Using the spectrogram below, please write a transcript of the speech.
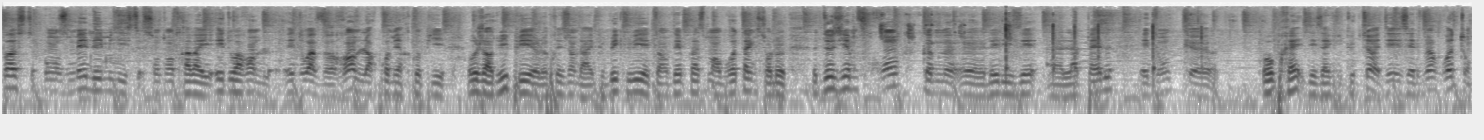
post-11 mai. Les ministres sont en travail et doivent rendre, leur première copie aujourd'hui. Puis euh, le président de la République, lui, est en déplacement en Bretagne sur le deuxième front, comme euh, l'Elysée euh, l'appelle, et donc auprès des agriculteurs et des éleveurs bretons.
